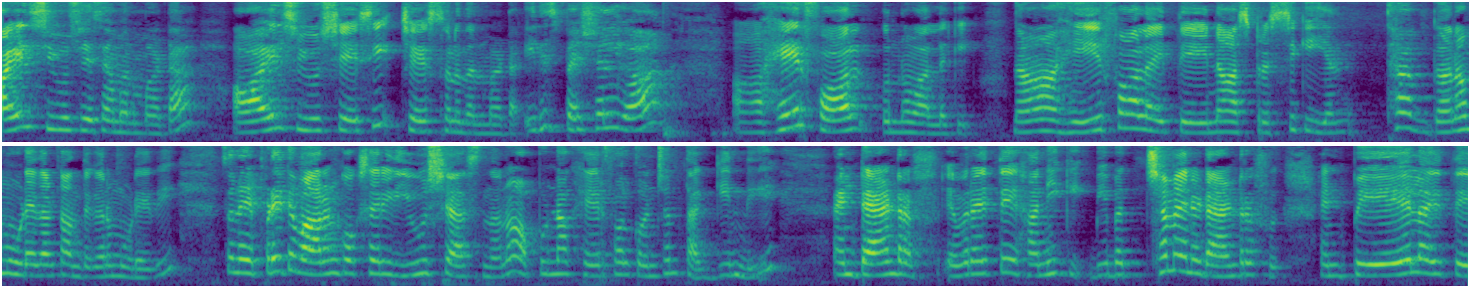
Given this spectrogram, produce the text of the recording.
ఆయిల్స్ యూజ్ చేసామన్నమాట ఆయిల్స్ యూజ్ చేసి చేస్తున్నది అనమాట ఇది స్పెషల్గా హెయిర్ ఫాల్ ఉన్న వాళ్ళకి. నా హెయిర్ ఫాల్ అయితే నా స్ట్రెస్కి ఎంత ఘనం ఊడేదంటే అంత ఘనం ఊడేది. సో నేను ఎప్పుడైతే వారానికి ఒకసారి ఇది యూజ్ చేస్తున్నానో అప్పుడు నాకు హెయిర్ ఫాల్ కొంచెం తగ్గింది. And dandruff. ఎవరైతే హనీకి బీభత్సమైన డాండ్రఫ్ అండ్ పేల్ అయితే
